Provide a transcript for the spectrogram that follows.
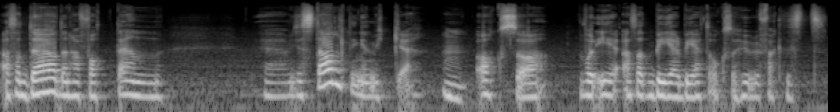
alltså döden har fått den eh, gestaltningen mycket. Mm. också vår e- alltså att bearbeta också hur det faktiskt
